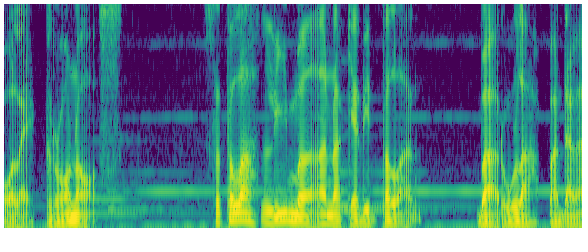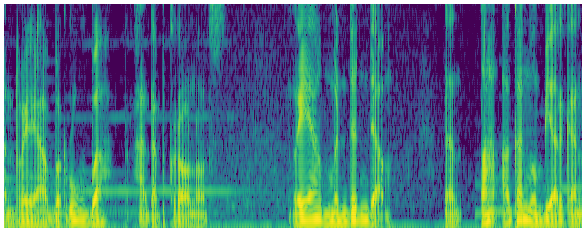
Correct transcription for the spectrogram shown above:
oleh Kronos. Setelah lima anaknya ditelan, barulah pandangan Rea berubah terhadap Kronos. Rea mendendam dan tak akan membiarkan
